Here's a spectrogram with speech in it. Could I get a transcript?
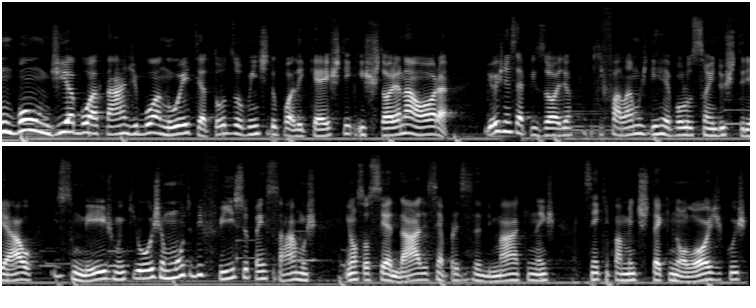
Um bom dia, boa tarde, boa noite a todos os ouvintes do podcast História na Hora. E hoje nesse episódio que falamos de revolução industrial, isso mesmo, em que hoje é muito difícil pensarmos em uma sociedade sem a presença de máquinas, sem equipamentos tecnológicos,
